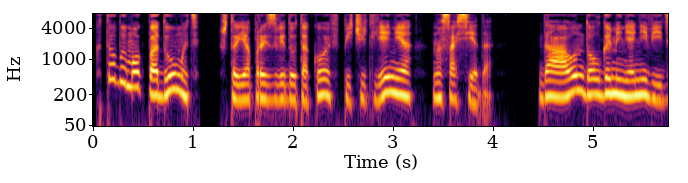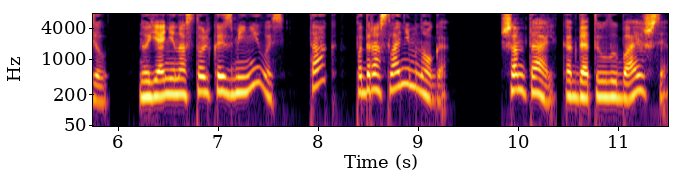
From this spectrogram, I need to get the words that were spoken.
Кто бы мог подумать, что я произведу такое впечатление на соседа. Да, он долго меня не видел, но я не настолько изменилась, так, подросла немного. «Шанталь, когда ты улыбаешься,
